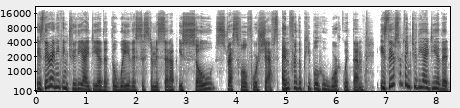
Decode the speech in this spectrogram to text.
Is there anything to the idea that the way the system is set up is so stressful for chefs and for the people who work with them? Is there something to the idea that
